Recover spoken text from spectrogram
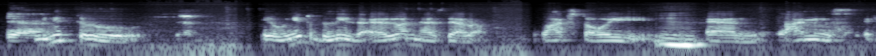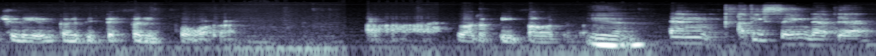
Yeah. we need to yeah, we need to believe that everyone has their life story Yeah. and timing is actually going to be different for uh, a lot of people. Yeah. And I think saying that ya,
